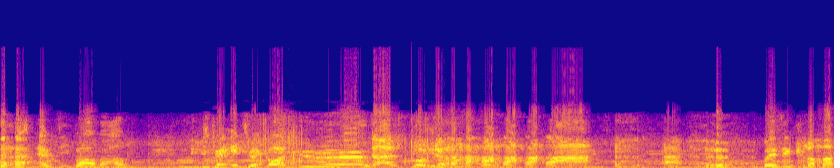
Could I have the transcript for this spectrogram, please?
Empty bomb out. Straight into it, go on. That's fucking. Where's it gone?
